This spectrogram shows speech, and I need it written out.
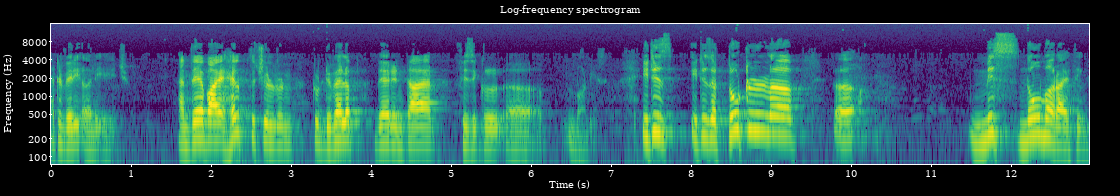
at a very early age and thereby help the children to develop their entire physical uh, bodies. It is, it is a total uh, uh, misnomer, I think,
